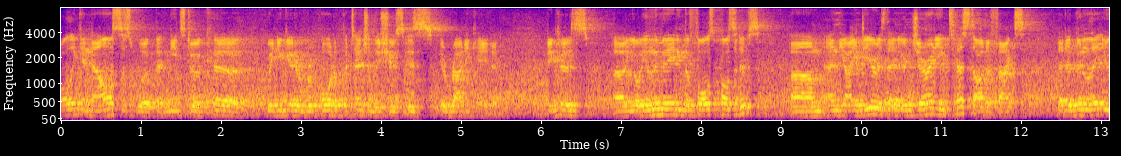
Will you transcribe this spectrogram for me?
hydraulic analysis work that needs to occur when you get a report of potential issues is eradicated because uh, you're eliminating the false positives um, and the idea is that you're generating test artifacts that are going to let you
